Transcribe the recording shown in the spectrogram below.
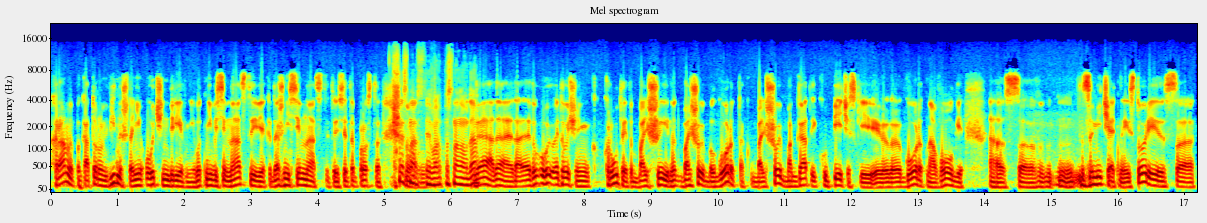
храмы, по которым видно, что они очень древние. Вот не 18 век, и даже не 17 То есть, это просто... 16 ну, в основном, да? Да, да. Это, это, это очень круто, это большие, ну, большой был город, такой большой, богатый, купеческий э, город на Волге э, с замечательной историей. С...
